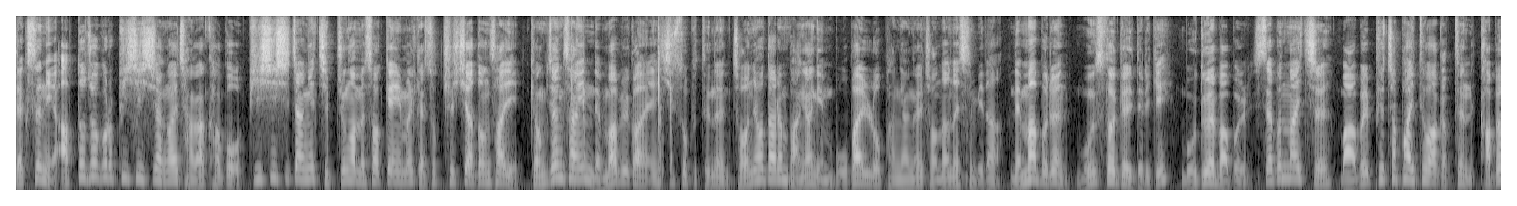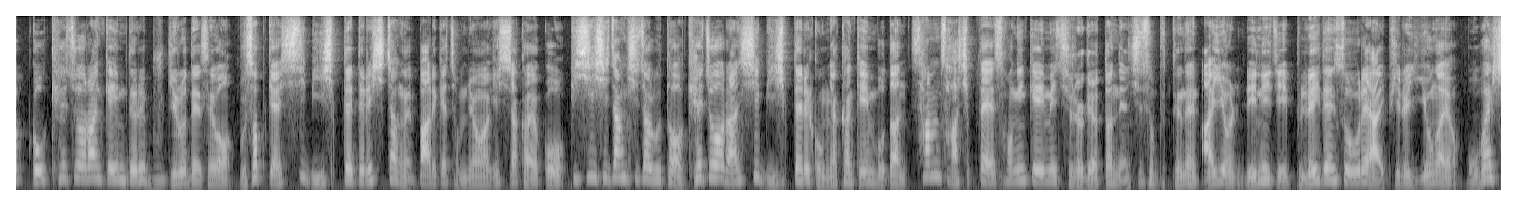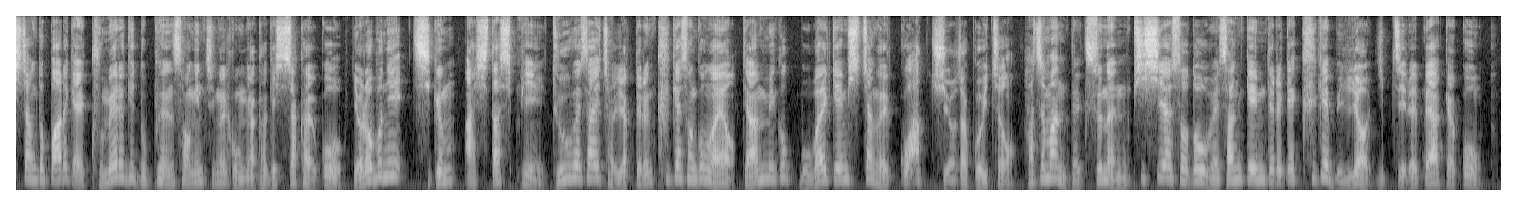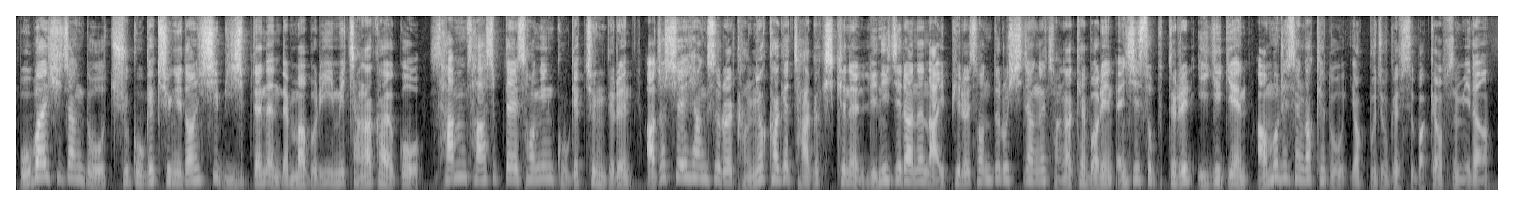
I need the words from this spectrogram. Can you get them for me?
넥슨이 압도적으로 PC 시장을 장악하고 PC 시장에 집중하면서 게임을 계속 출시하던 사이 경쟁사인 넷마블과 NC소프트는 전혀 다른 방향인 모바일로 방향을 전환했습니다. 넷마블은 몬스터 길들이기, 모두의 마블, 세븐나이츠, 마블 퓨처파이트와 같은 가볍고 캐주얼한 게임들을 무기로 내세워 무섭게 10, 20대들의 시장을 빠르게 점령하기 시작하였고 PC 시장 시절부터 캐주얼한 10, 20대를 공략한 게임보단 3, 40대의 성인 게임이 주력이었던 NC소프트는 아이온, 리니지, 블레이드 앤 소울의 IP를 이용하여 모바일 시장 시장도 빠르게 구매력이 높은 성인층을 공략하기 시작하였고 여러분이 지금 아시다시피 두 회사의 전략들은 크게 성공하여 대한민국 모바일 게임 시장을 꽉 쥐어잡고 있죠. 하지만 넥슨은 PC에서도 외산 게임들에게 크게 밀려 입지를 빼앗겼고 모바일 시장도 주 고객층이던 10, 20대는 넷마블이 이미 장악하였고 3, 40대 성인 고객층들은 아저씨의 향수를 강력하게 자극시키는 리니지라는 IP를 선두로 시장을 장악해버린 NC소프트를 이기기엔 아무리 생각해도 역부족일 수밖에 없습니다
